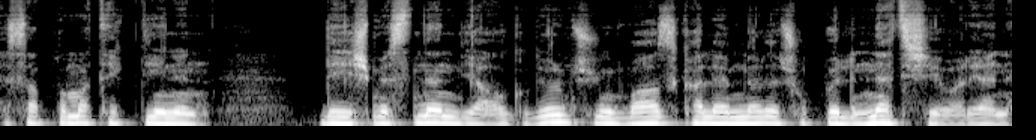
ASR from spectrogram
hesaplama tekniğinin değişmesinden diye algılıyorum. Çünkü bazı kalemlerde çok böyle net şey var. Yani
